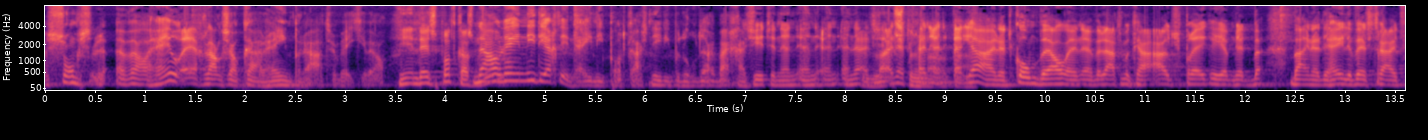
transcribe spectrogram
soms eh, wel heel erg langs elkaar heen praten, weet je wel. Hier in deze podcast. Nou, nee, niet echt in. Nee, die podcast niet. Ik bedoel, wij gaan zitten en... en, en, en, en, Luisteren en- naar en- ja, en het komt wel en, en we laten elkaar uitspreken. Je hebt net bijna de hele wedstrijd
